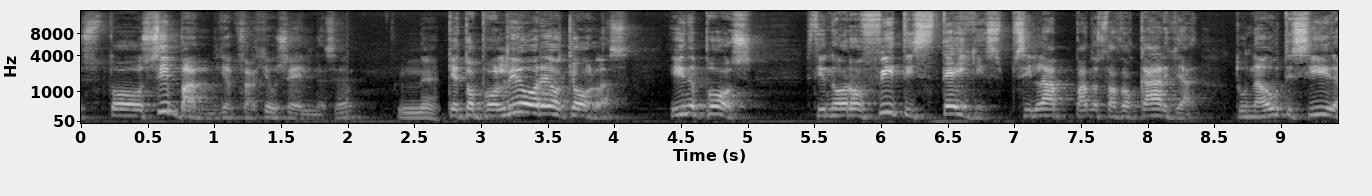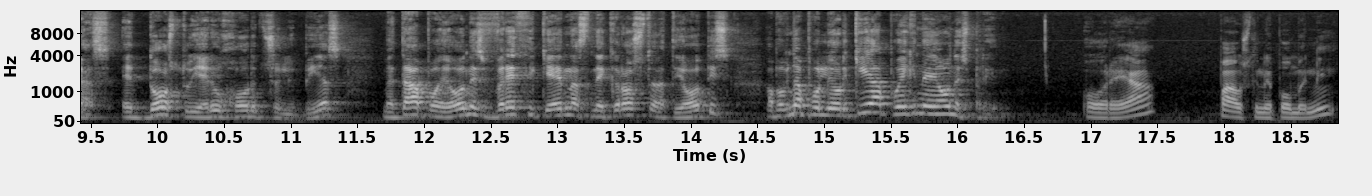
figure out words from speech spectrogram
στο σύμπαν για τους αρχαίους Έλληνες. Ε. Ναι. Και το πολύ ωραίο κιόλας είναι πως στην οροφή της στέγης ψηλά πάνω στα δοκάρια του ναού της Ήρας εντός του ιερού χώρου της Ολυμπίας, μετά από αιώνες βρέθηκε ένας νεκρός στρατιώτης από μια πολιορκία που έγινε αιώνες πριν. Ωραία. Πάω στην επόμενη.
